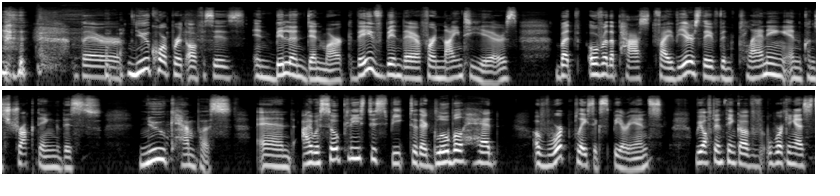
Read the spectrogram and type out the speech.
Their new corporate offices in Billund, Denmark, they've been there for 90 years. But over the past five years, they've been planning and constructing this new campus. And I was so pleased to speak to their global head of workplace experience. We often think of working as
